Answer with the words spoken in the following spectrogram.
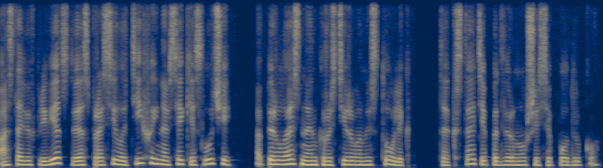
Оставив приветствие, спросила тихо и на всякий случай оперлась на инкрустированный столик, так, кстати, подвернувшийся под руку.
